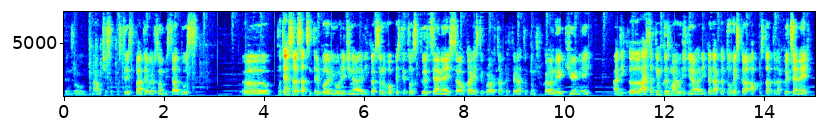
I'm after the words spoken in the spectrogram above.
pentru n-am ce să postez, Plante vs Zombie s-a dus. Uh, putem să lăsați întrebări originale, adică să nu vă peste toți câți ani ai sau care este culoarea ta preferată, pentru că la noi e Q&A. Adică hai să fim câți mai originali, adică dacă tu vezi că a postat la câți ani ai,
